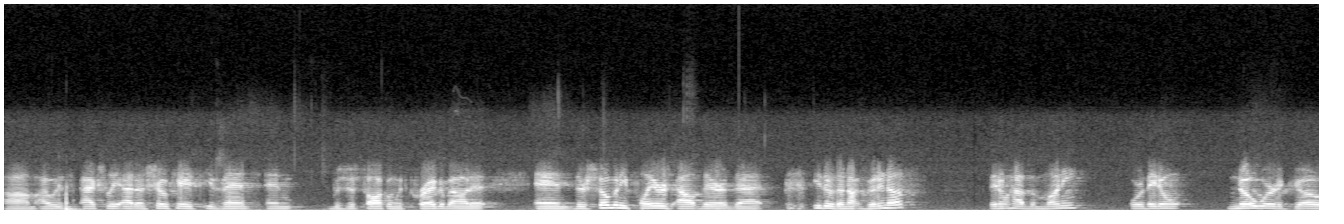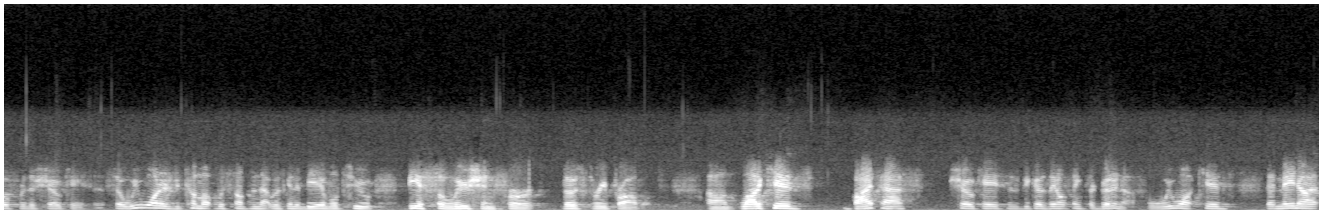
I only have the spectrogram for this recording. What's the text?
Um, I was actually at a showcase event and was just talking with Craig about it. And there's so many players out there that either they're not good enough, they don't have the money, or they don't know where to go for the showcases. So we wanted to come up with something that was going to be able to be a solution for those three problems. Um, a lot of kids bypass showcases because they don't think they're good enough. Well, we want kids that may not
